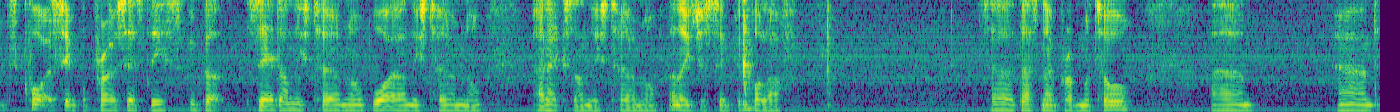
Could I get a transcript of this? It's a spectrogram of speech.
it's quite a simple process this. We've got Z on this terminal, Y on this terminal, and X on this terminal, and these just simply pull off. So that's no problem at all. Um, and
